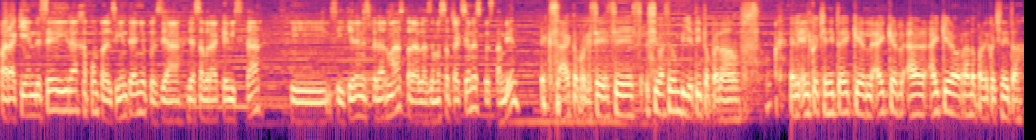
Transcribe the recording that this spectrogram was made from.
para quien desee ir a Japón para el siguiente año, pues ya, ya sabrá qué visitar. Y si quieren esperar más para las demás atracciones, pues también. Exacto, porque sí, sí, sí va a ser un billetito, pero pues, el, el cochinito hay que, hay, que, hay que ir ahorrando para el cochinito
